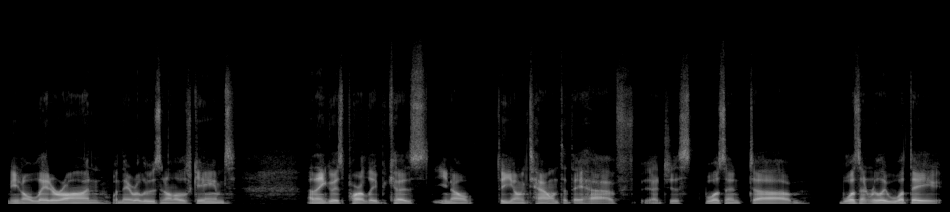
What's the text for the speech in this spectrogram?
you know later on when they were losing all those games, I think it was partly because you know the young talent that they have it just wasn't um, wasn't really what they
